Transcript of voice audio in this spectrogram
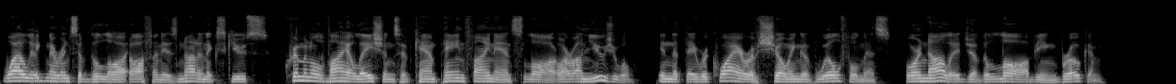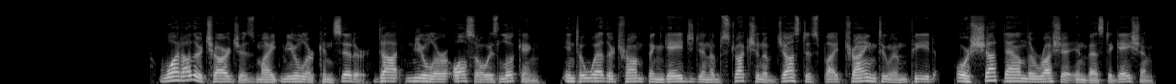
While ignorance of the law often is not an excuse, criminal violations of campaign finance law are unusual in that they require a showing of willfulness or knowledge of the law being broken. What other charges might Mueller consider? Mueller also is looking into whether Trump engaged in obstruction of justice by trying to impede or shut down the Russia investigation,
